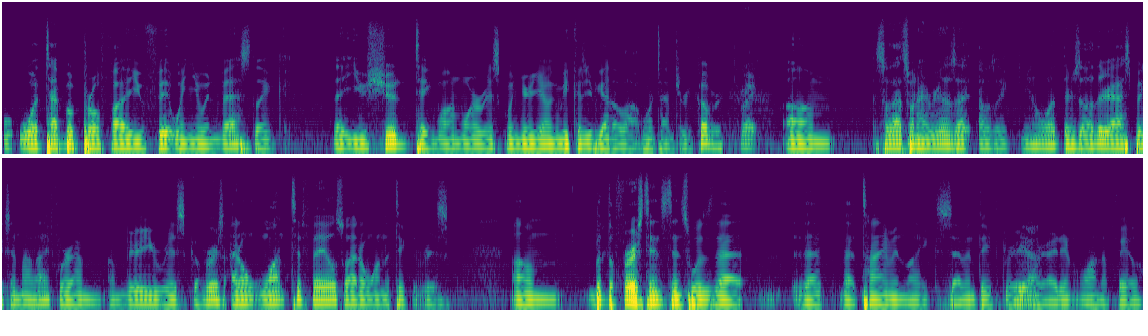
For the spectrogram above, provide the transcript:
w- what type of profile you fit when you invest like that you should take on more risk when you're young because you've got a lot more time to recover Right. um so that's when I realized I, I was like, you know what? There's other aspects in my life where I'm I'm very risk averse. I don't want to fail, so I don't want to take the risk. Um, but the first instance was that that that time in like seventh, eighth grade Yeah. where I didn't want to fail.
